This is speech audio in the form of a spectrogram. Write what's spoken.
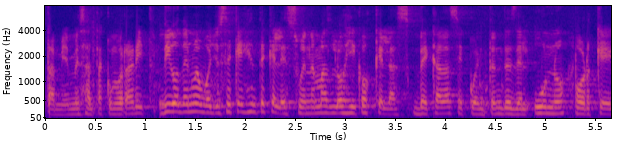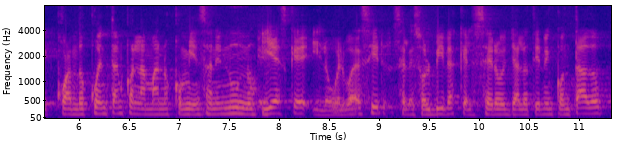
También me salta como rarito. Digo de nuevo, yo sé que hay gente que le suena más lógico que las décadas se cuenten desde el uno porque cuando cuentan con la mano comienzan en uno y es que, y lo vuelvo a decir, se les olvida que el cero ya lo tienen contado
